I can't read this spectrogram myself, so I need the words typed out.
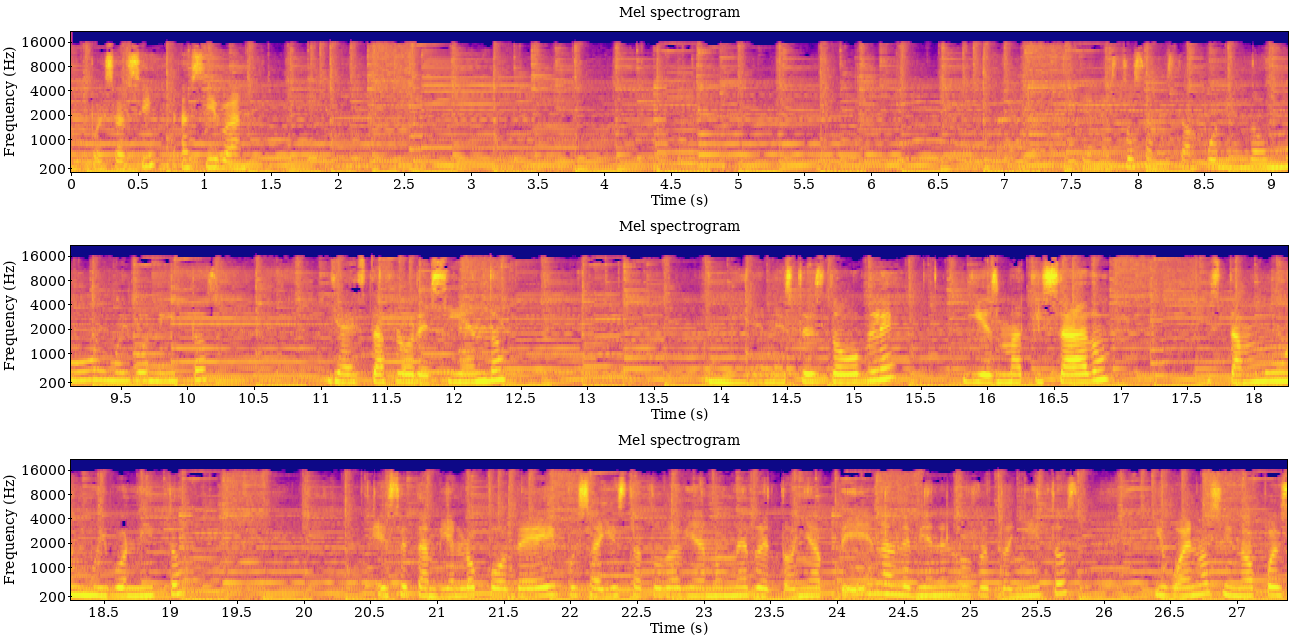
Y pues así así van. Miren estos se me están poniendo muy muy bonitos. Ya está floreciendo. Miren este es doble y es matizado. Está muy muy bonito este también lo podé y pues ahí está todavía no me retoña apenas le vienen los retoñitos. Y bueno si no pues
